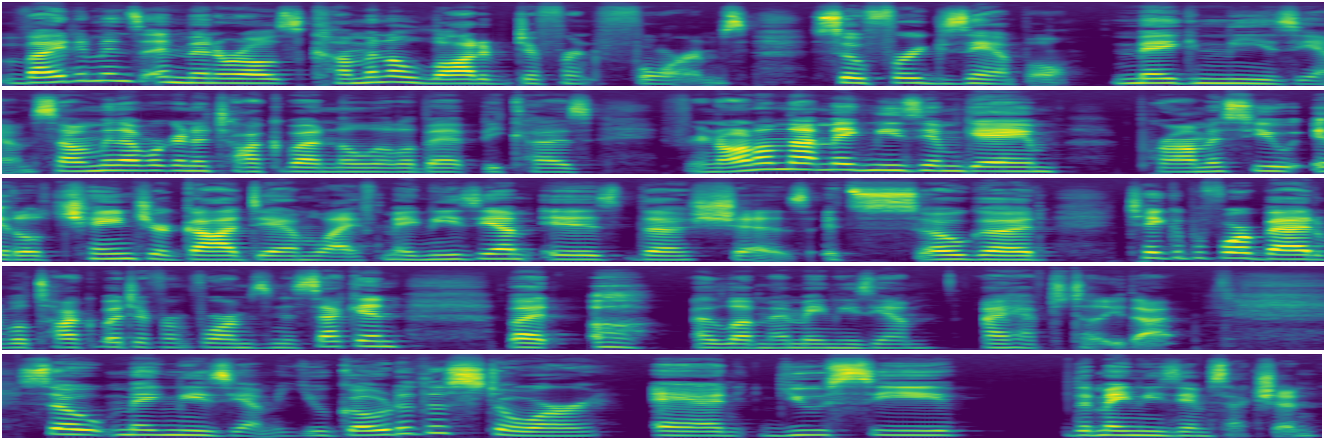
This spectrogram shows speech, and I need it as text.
vitamins and minerals come in a lot of different forms. So, for example, magnesium, something that we're going to talk about in a little bit because if you're not on that magnesium game, promise you it'll change your goddamn life. Magnesium is the shiz. It's so good. Take it before bed. We'll talk about different forms in a second, but oh, I love my magnesium. I have to tell you that. So, magnesium, you go to the store and you see the magnesium section.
